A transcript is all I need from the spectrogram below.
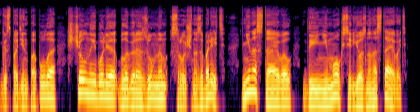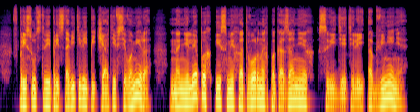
господин Папула, счел наиболее благоразумным срочно заболеть, не настаивал, да и не мог серьезно настаивать в присутствии представителей печати всего мира на нелепых и смехотворных показаниях свидетелей обвинения.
